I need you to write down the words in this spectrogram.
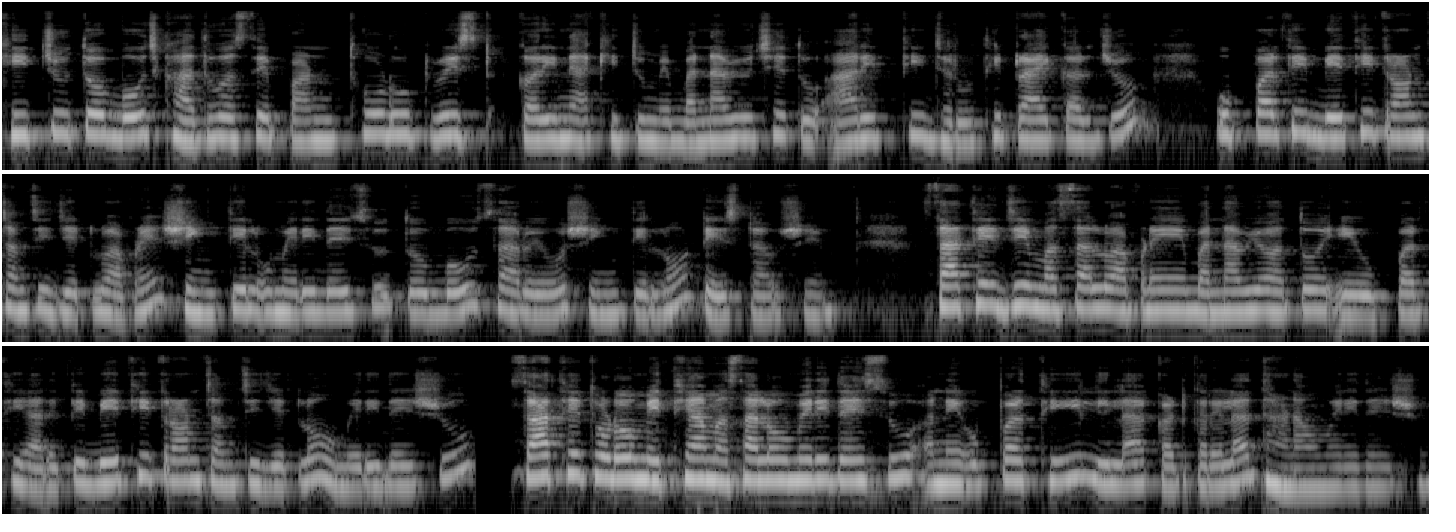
ખીચું તો બહુ જ ખાધું હશે, પણ થોડું ટ્વિસ્ટ કરીને આ ખીચું મેં બનાવ્યું છે, તો આ રીતથી જરૂરથી ટ્રાય કરજો. ઉપરથી બેથી ત્રણ ચમચી જેટલું આપણે શીંગ તેલ ઉમેરી દઈશું, તો બહુ સારો એવો શીંગ તેલનો ટેસ્ટ આવશે. સાથે જે મસાલો આપણે બનાવ્યો હતો, એ ઉપરથી આ રીતે બેથી ત્રણ ચમચી જેટલો ઉમેરી દઈશું. સાથે થોડો મેથિયા મસાલો ઉમેરી દઈશું અને ઉપરથી લીલા કટ કરેલા ધાણા ઉમેરી દઈશું.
